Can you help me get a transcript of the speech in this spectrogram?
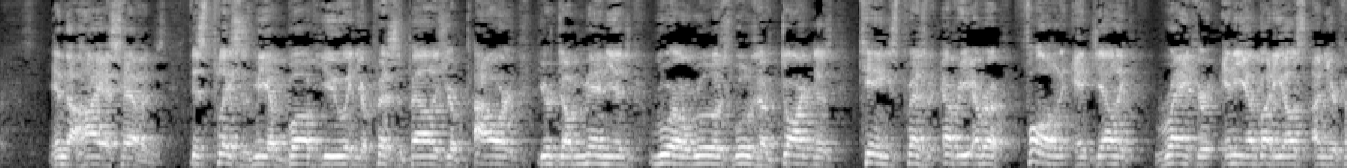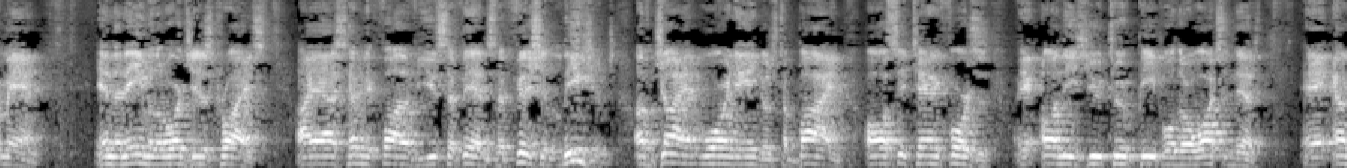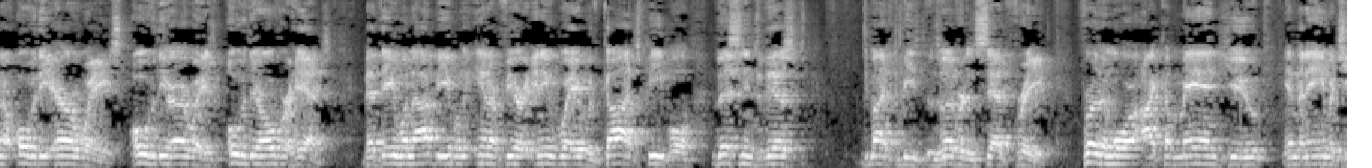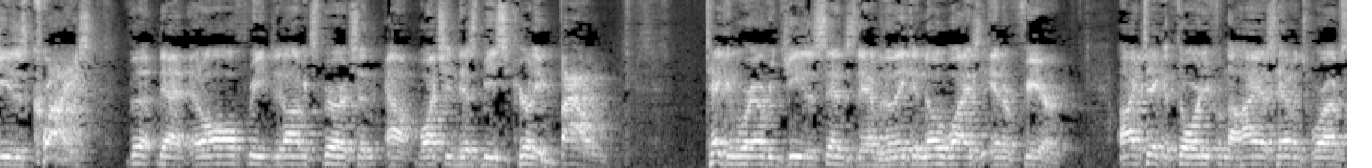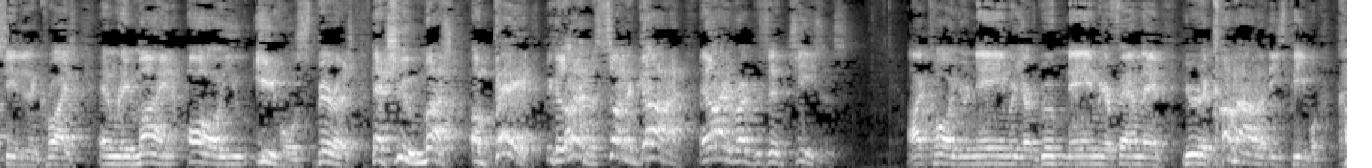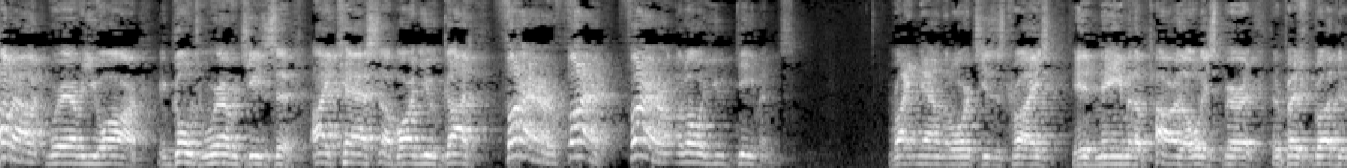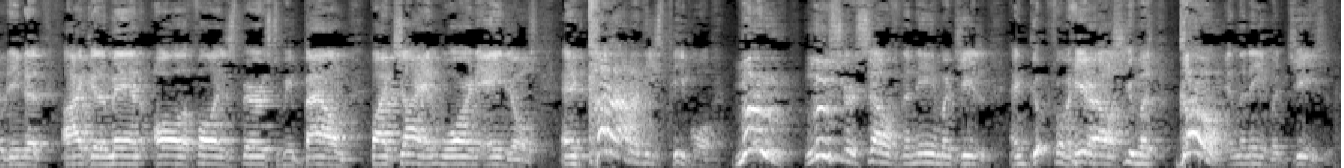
in the highest heavens. This places me above you and your principalities, your power, your dominions, royal rulers, rulers of darkness, kings, presidents, every ever fallen angelic rank or anybody else on your command. In the name of the Lord Jesus Christ, I ask Heavenly Father for you sufficient, sufficient legions of giant warring angels to bind all satanic forces on these YouTube people that are watching this eh, and over the airways, over the airways, over their overheads that they will not be able to interfere in any way with God's people listening to this You might be delivered and set free. Furthermore, I command you in the name of Jesus Christ that, all three demonic spirits and out watching this be securely bound, taken wherever Jesus sends them, so they can no wise interfere. I take authority from the highest heavens where I'm seated in Christ and remind all you evil spirits that you must obey because I am the Son of God and I represent Jesus. I call your name or your group name or your family name. You're to come out of these people. Come out wherever you are and go to wherever Jesus said. I cast upon you God's fire, fire, fire on all you demons. Right now in the Lord Jesus Christ, in the name of the power of the Holy Spirit, the precious blood that redeemed us, I command all the fallen spirits to be bound by giant warring angels and come out of these people. Move! Loose yourself in the name of Jesus. And go, from here else you must go in the name of Jesus.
